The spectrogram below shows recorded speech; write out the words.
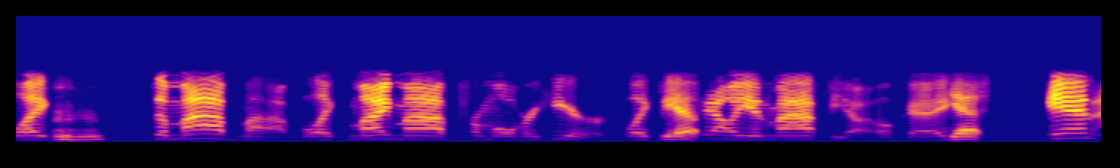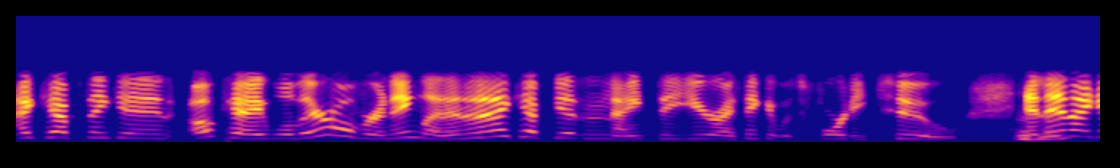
like Mhm. the mob mob, like my mob from over here, like the Yep. Italian mafia, okay? Yep. And I kept thinking, okay, well they're over in England, and then I kept getting ninth the year. I think it was 42, Mhm. and then I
